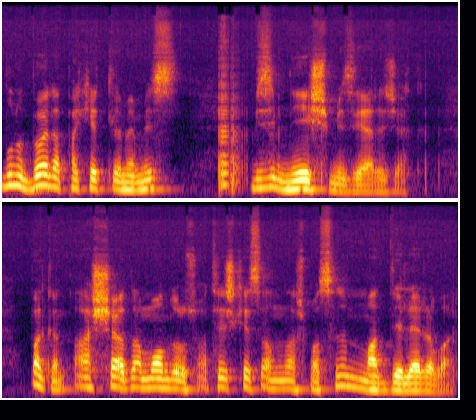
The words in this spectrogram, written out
bunu böyle paketlememiz bizim ne işimize yarayacak? Bakın aşağıda Mondros Ateşkes Anlaşması'nın maddeleri var.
